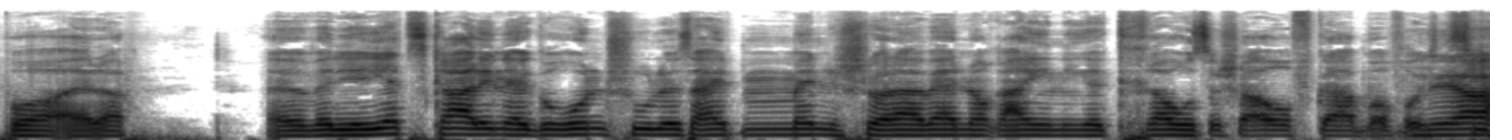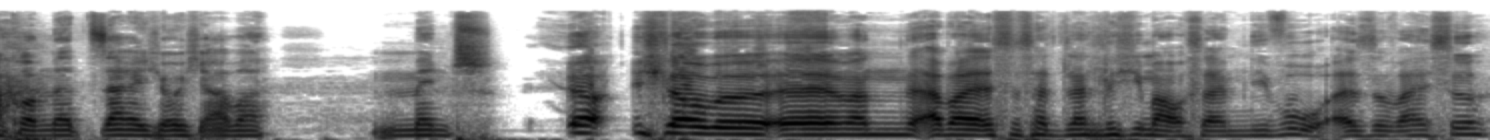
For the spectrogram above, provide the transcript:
Boah, Alter. Äh, wenn ihr jetzt gerade in der Grundschule seid, Mensch, da werden noch einige krausische Aufgaben auf euch Ja. zukommen, das sage ich euch aber. Mensch. Ja, ich glaube, äh, man, aber es ist halt natürlich immer auf seinem Niveau, also weißt du?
